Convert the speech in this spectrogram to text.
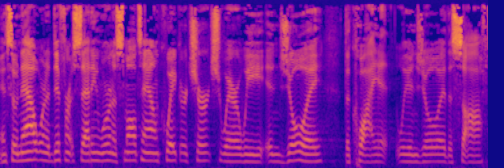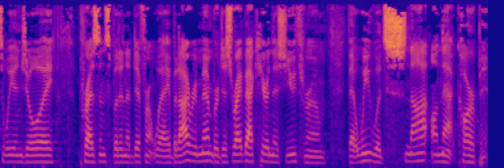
And so now we're in a different setting. We're in a small town Quaker church where we enjoy the quiet, we enjoy the soft, we enjoy presence, but in a different way. But I remember just right back here in this youth room that we would snot on that carpet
